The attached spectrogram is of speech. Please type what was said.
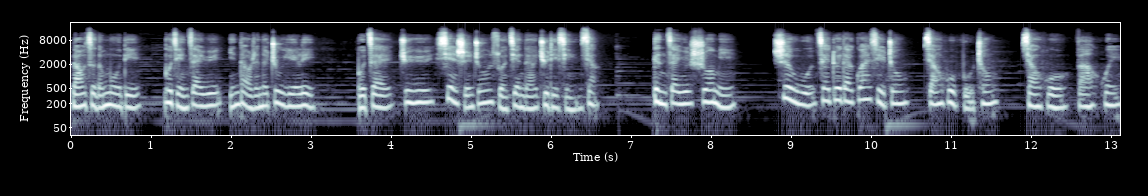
老子的目的。不仅在于引导人的注意力，不再拘于现实中所见的具体形象，更在于说明事物在对待关系中相互补充、相互发挥。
